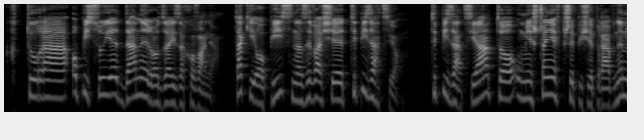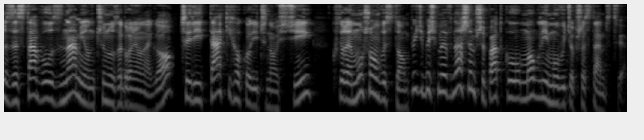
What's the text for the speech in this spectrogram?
która opisuje dany rodzaj zachowania. Taki opis nazywa się typizacją. Typizacja to umieszczenie w przepisie prawnym zestawu znamion czynu zabronionego, czyli takich okoliczności, które muszą wystąpić, byśmy w naszym przypadku mogli mówić o przestępstwie.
